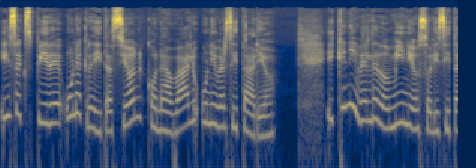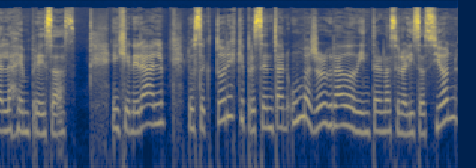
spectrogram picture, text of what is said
y se expide una acreditación con aval universitario. ¿Y qué nivel de dominio solicitan las empresas? En general, los sectores que presentan un mayor grado de internacionalización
